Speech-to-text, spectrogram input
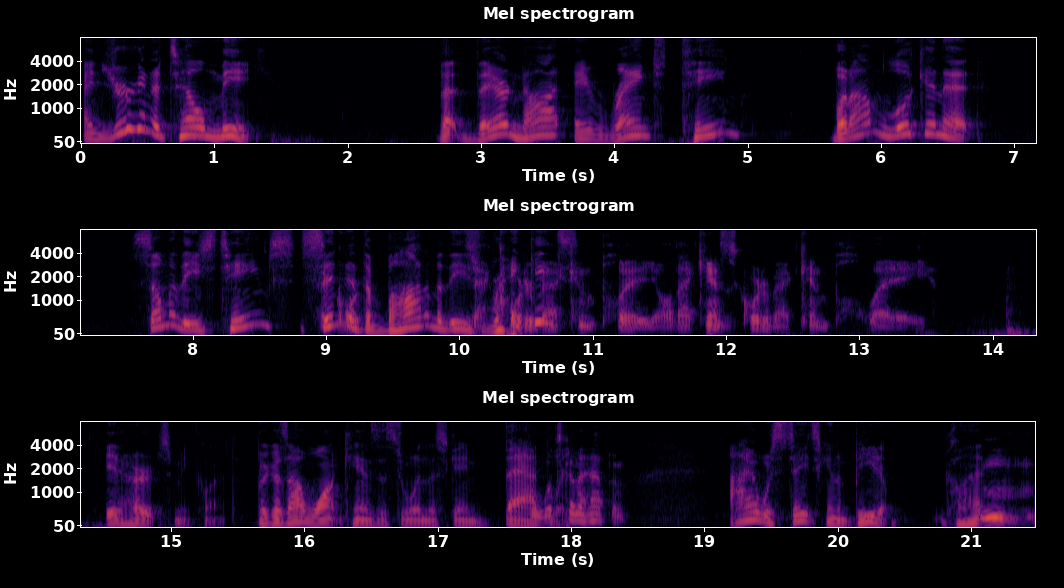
And you're going to tell me that they're not a ranked team? But I'm looking at some of these teams sitting at the bottom of these That quarterback can play, y'all. That Kansas quarterback can play. It hurts me, Clint, because I want Kansas to win this game badly. What's going to happen? Iowa State's going to beat them, Clint. Hmm.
